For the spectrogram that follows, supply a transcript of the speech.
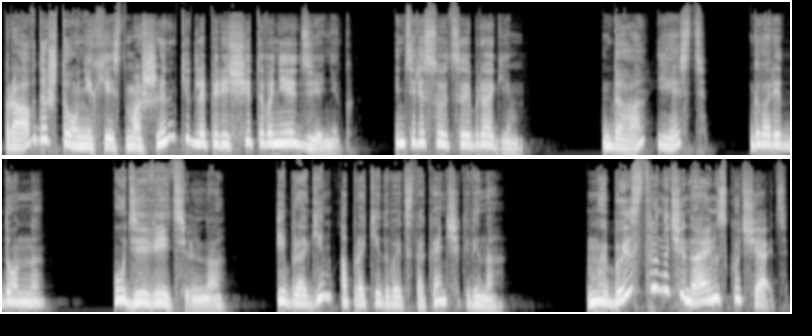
правда, что у них есть машинки для пересчитывания денег? Интересуется Ибрагим. Да, есть, говорит Донна. «Удивительно!» Ибрагим опрокидывает стаканчик вина. «Мы быстро начинаем скучать»,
